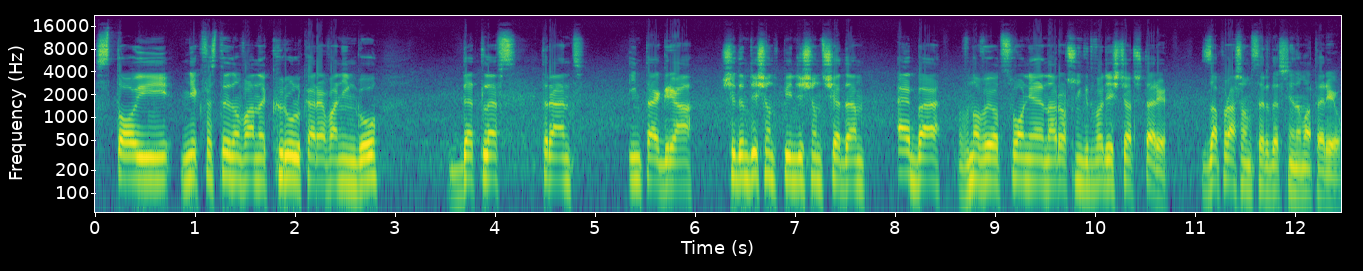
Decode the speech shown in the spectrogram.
stoi niekwestionowany król karawaningu Detlefs Trend Integra 7057 EB w nowej odsłonie na rocznik 24. Zapraszam serdecznie na materiał.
